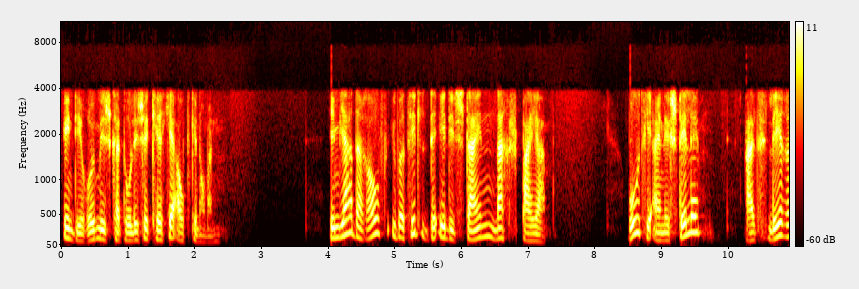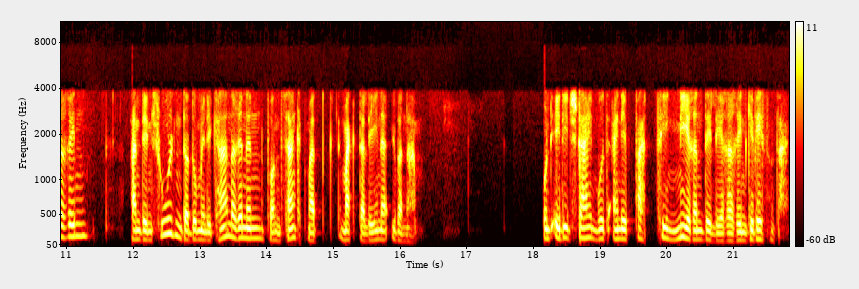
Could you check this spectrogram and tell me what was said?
in die römisch-katholische Kirche aufgenommen. Im Jahr darauf übersiedelte Edith Stein nach Speyer, wo sie eine Stelle als Lehrerin an den Schulen der Dominikanerinnen von St. Magdalena übernahm. Und Edith Stein muss eine faszinierende Lehrerin gewesen sein.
